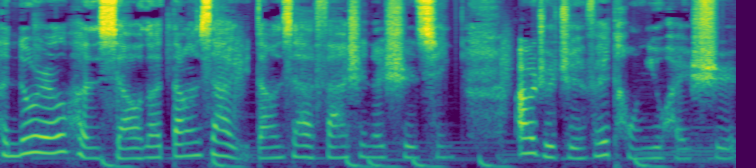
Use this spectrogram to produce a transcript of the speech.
很多人混淆了当下与当下发生的事情，二者绝非同一回事。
